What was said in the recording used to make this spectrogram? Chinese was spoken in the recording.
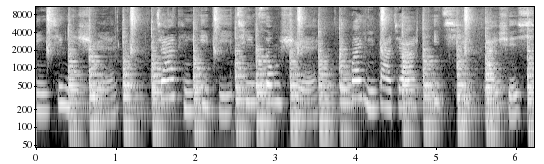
心理学，家庭议题轻松学，欢迎大家一起来学习。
